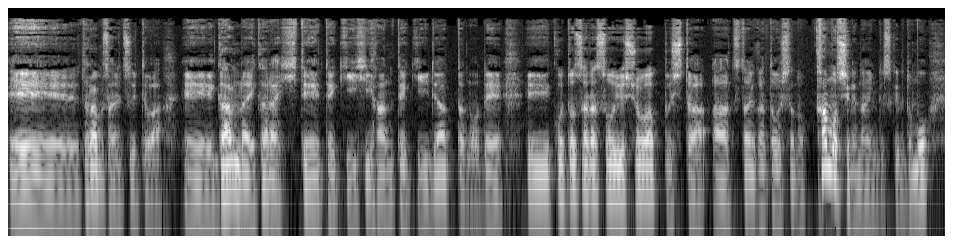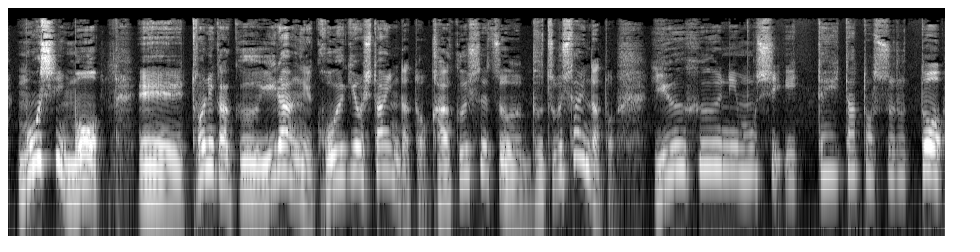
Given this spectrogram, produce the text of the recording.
えー、トランプさんについては、えー、元来から否定的批判的であったので、えー、ことさらそういうショーアップした伝え方をしたのかもしれないんですけれどももしも、えー、とにかくイランへ攻撃をしたいんだと核施設をぶっつぶしたいんだというふうにもし言ってていたとすると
